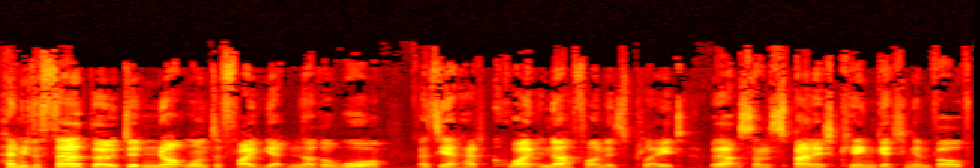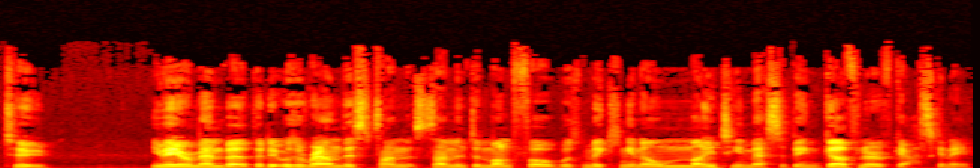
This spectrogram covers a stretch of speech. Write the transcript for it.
Henry III, though, did not want to fight yet another war, as he had had quite enough on his plate without some Spanish king getting involved too. You may remember that it was around this time that Simon de Montfort was making an almighty mess of being governor of Gascony,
